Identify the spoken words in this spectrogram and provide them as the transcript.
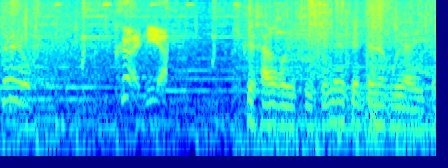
Creo. Que es algo difícil, hay que tener cuidadito.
